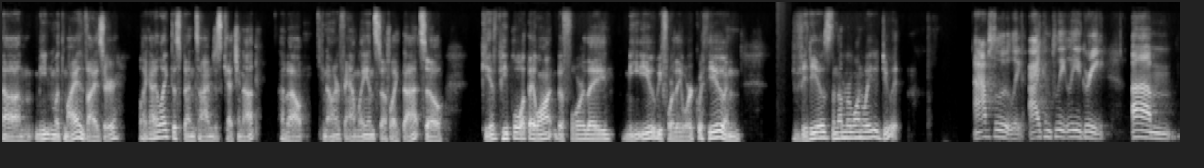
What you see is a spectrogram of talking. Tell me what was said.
um, meeting with my advisor, like I like to spend time just catching up about you know our family and stuff like that. So give people what they want before they meet you, before they work with you, and video is the number one way to do it. Absolutely, I completely agree. Um,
